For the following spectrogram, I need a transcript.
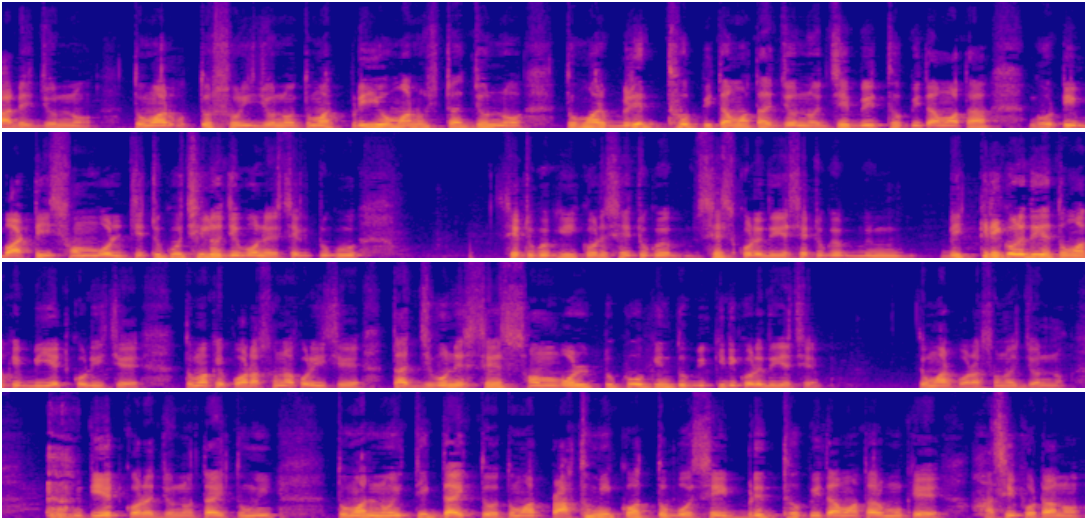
তাদের জন্য, তোমার উত্তরসূরির জন্য, তোমার প্রিয় মানুষটার জন্য, তোমার বৃদ্ধ পিতামাতার জন্য, যে বৃদ্ধ পিতামাতা ঘটি, বাটি, সম্বল যেটুকু ছিল জীবনে, সেটুকু সেটুকু কি করে, সেটুকু শেষ করে দিয়ে, সেটুকু বিক্রি করে দিয়ে তোমাকে বিএড করিয়েছে, তোমাকে পড়াশোনা করিয়েছে, তার জীবনের শেষ সম্বলটুকুও কিন্তু বিক্রি করে দিয়েছে তোমার পড়াশোনার জন্য। বিএড করার জন্য। তাই তুমি, তোমার নৈতিক দায়িত্ব, তোমার প্রাথমিক কর্তব্য সেই বৃদ্ধ পিতামাতার মুখে হাসি ফোটানো।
